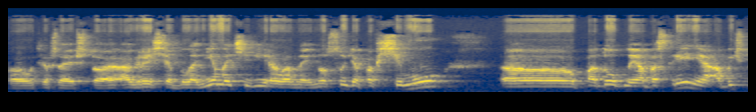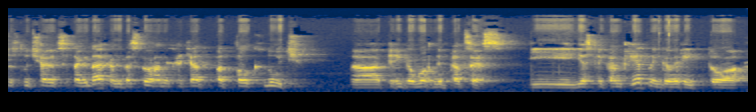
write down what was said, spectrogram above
утверждает, что агрессия была немотивированной, но, судя по всему, подобные обострения обычно случаются тогда, когда стороны хотят подтолкнуть э, переговорный процесс. И если конкретно говорить, то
